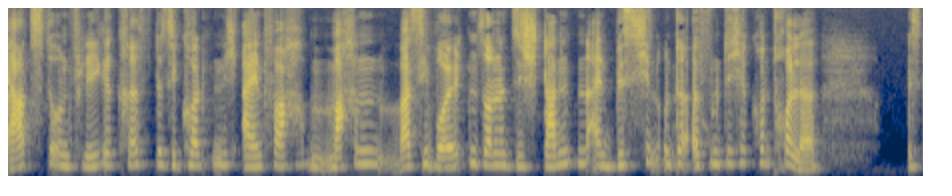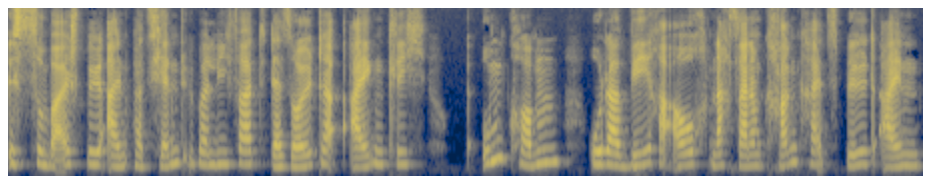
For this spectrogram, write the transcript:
Ärzte und Pflegekräfte, sie konnten nicht einfach machen, was sie wollten, sondern sie standen ein bisschen unter öffentlicher Kontrolle. Es ist zum Beispiel ein Patient überliefert, der sollte eigentlich umkommen oder wäre auch nach seinem Krankheitsbild ein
